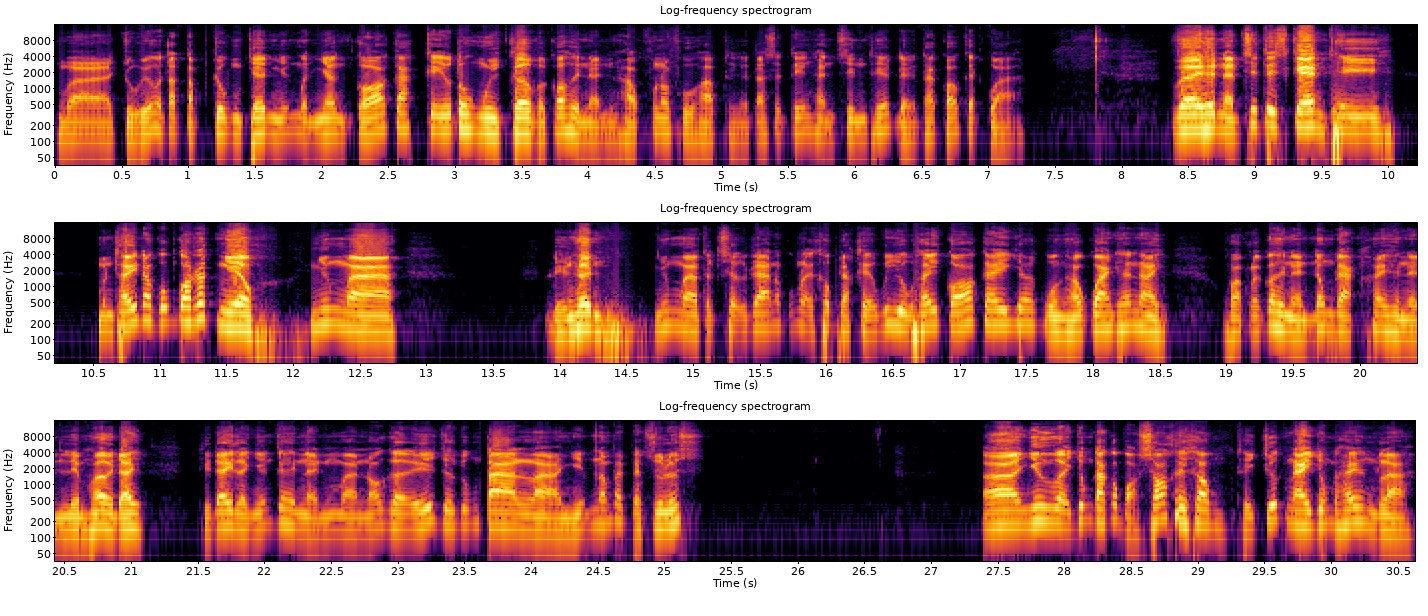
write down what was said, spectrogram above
và chủ yếu người ta tập trung trên những bệnh nhân có các cái yếu tố nguy cơ và có hình ảnh học nó phù hợp thì người ta sẽ tiến hành sinh thiết để người ta có kết quả. Về hình ảnh CT scan thì mình thấy nó cũng có rất nhiều, nhưng mà điển hình, nhưng mà thực sự ra nó cũng lại không đặc hiệu. Ví dụ thấy có cái quần hào quang như thế này, hoặc là có hình ảnh đông đặc hay hình ảnh liềm hơi ở đây, thì đây là những cái hình ảnh mà nó gợi ý cho chúng ta là nhiễm nấm Aspergillus à, như vậy chúng ta có bỏ sót hay không? Thì trước nay chúng ta thấy rằng là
